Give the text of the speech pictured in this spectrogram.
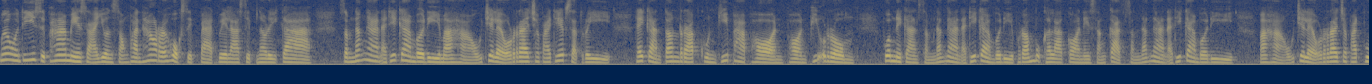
เมื่อวันที่ 25 เมษายน 2568 เวลา 10 นาฬิกา สำนักงานอธิการบดีมหาวิทยาลัยราชภัฏเทพสตรี ให้การต้อนรับคุณทิพาพร พรพิรมผู้อำนวยการสำนักงานอธิการบดีพร้อมบุคลากรในสังกัดสำนักงานอธิการบดี มหาวิทยาลัยราชภัฏภู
